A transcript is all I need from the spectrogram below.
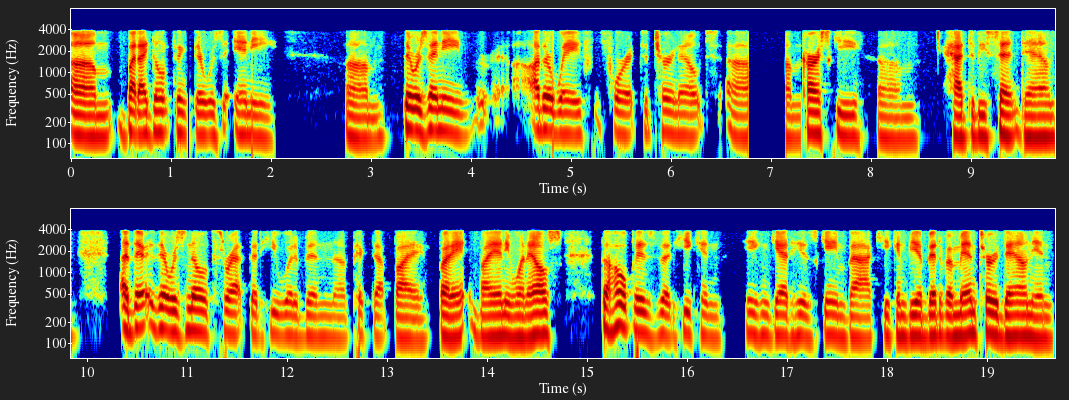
Um, but I don't think there was any um, there was any other way for it to turn out. Um, Karski um, had to be sent down. Uh, there there was no threat that he would have been uh, picked up by by by anyone else. The hope is that he can he can get his game back. He can be a bit of a mentor down in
